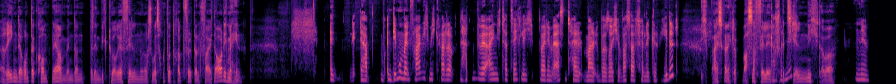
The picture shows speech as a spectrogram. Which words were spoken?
Regen, der runterkommt. Naja, und wenn dann bei den Victoria-Fällen nur noch sowas runtertröpfelt, dann fahre ich da auch nicht mehr hin. In dem Moment frage ich mich gerade, hatten wir eigentlich tatsächlich bei dem ersten Teil mal über solche Wasserfälle geredet? Ich weiß gar nicht, ich glaube Wasserfälle im Speziellen nicht. nicht, aber. Nee.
